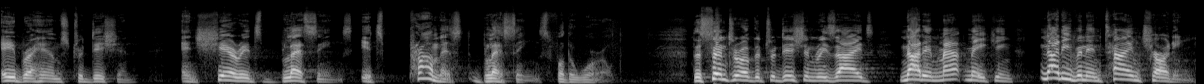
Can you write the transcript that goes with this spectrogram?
Abraham's tradition and share its blessings, its promised blessings for the world. The center of the tradition resides not in map making, not even in time charting,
